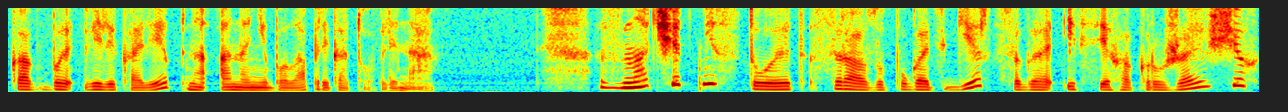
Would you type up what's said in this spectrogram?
как бы великолепно она не была приготовлена. Значит, не стоит сразу пугать герцога и всех окружающих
